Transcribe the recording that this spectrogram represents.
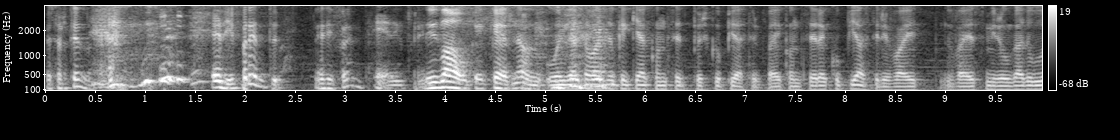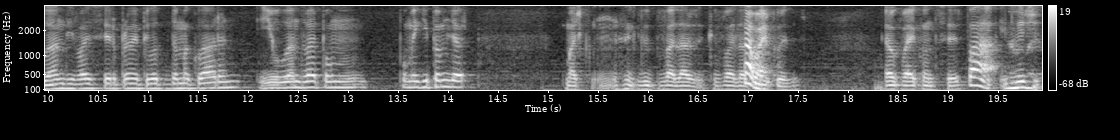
é certeza. É diferente. É diferente. É diferente. Diz lá o que é que queres. Não, o Edgar estava a dizer o que é que ia acontecer depois com o Piastri. O que vai acontecer é que o Piastri vai, vai assumir o lugar do Lando e vai ser o primeiro piloto da McLaren e o Lando vai para, um, para uma equipa melhor. Mas que que vai dar, que vai dar Tá outras bem. coisas. É o que vai acontecer. Pá, imagina.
